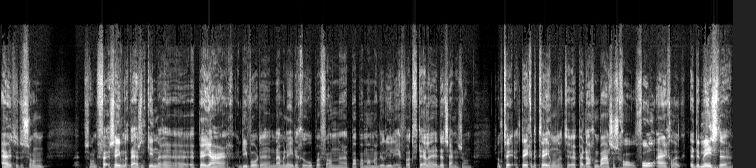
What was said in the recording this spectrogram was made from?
uit. Dus zo'n zo'n 70.000 kinderen uh, per jaar die worden naar beneden geroepen van uh, papa, mama, willen jullie even wat vertellen? Dat zijn er zo'n tegen de 200 uh, per dag, een basisschool vol eigenlijk. de meeste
